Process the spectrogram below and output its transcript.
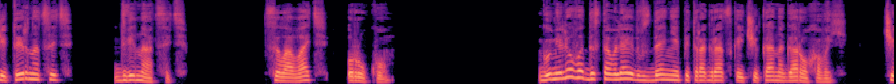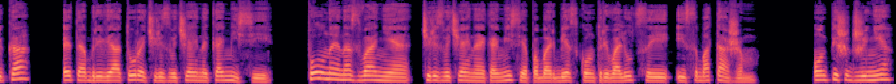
14, 12. Целовать руку. Гумилева доставляют в здание Петроградской ЧК на Гороховой. ЧК — это аббревиатура чрезвычайной комиссии. Полное название — Чрезвычайная комиссия по борьбе с контрреволюцией и саботажем. Он пишет жене,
